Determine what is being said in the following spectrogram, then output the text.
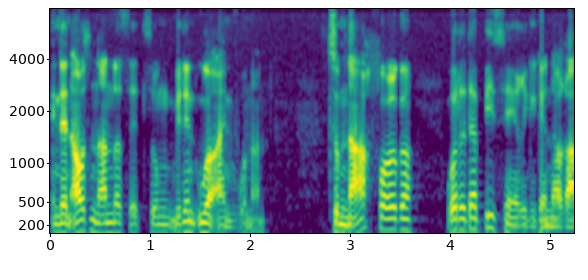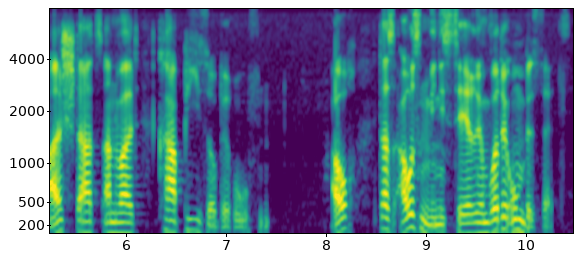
in den Auseinandersetzungen mit den Ureinwohnern. Zum Nachfolger wurde der bisherige Generalstaatsanwalt Carpizo berufen. Auch das Außenministerium wurde umbesetzt.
